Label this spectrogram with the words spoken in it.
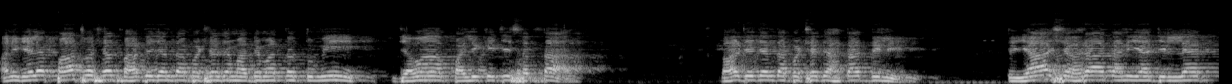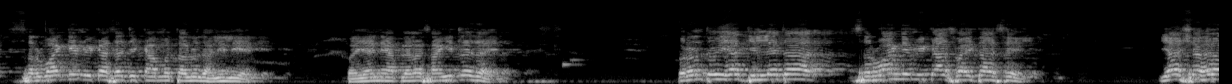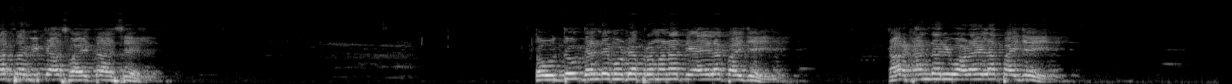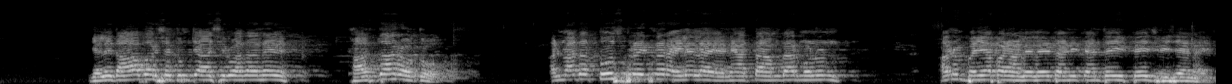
आणि गेल्या पाच वर्षात भारतीय जनता पक्षाच्या माध्यमातून तुम्ही जेव्हा पालिकेची सत्ता भारतीय जनता पक्षाच्या हातात दिली. तर या शहरात आणि या जिल्ह्यात सर्वांगीण विकासाची कामं चालू झालेली आहेत. भैयाने आपल्याला सांगितलंच आहे. परंतु या जिल्ह्याचा सर्वांगीण विकास व्हायचा असेल या शहराचा विकास व्हायचा असेल तर उद्योगधंदे मोठ्या प्रमाणात यायला पाहिजे कारखानदारी वाढायला पाहिजे गेले दहा वर्ष तुमच्या आशीर्वादाने खासदार होतो. आणि माझा तोच प्रयत्न राहिलेला आहे. आणि आता आमदार म्हणून अनुप भैया पण आलेले आहेत आणि त्यांचंही तेच विजय नाही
